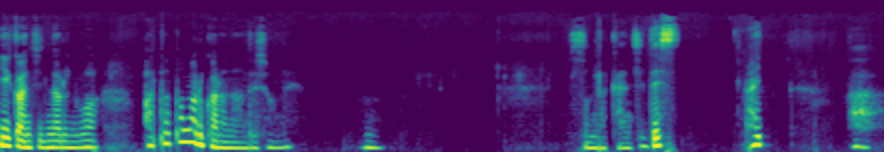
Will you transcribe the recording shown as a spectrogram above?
い感じになるのは、温まるからなんでしょうね。うん。そんな感じです。はい。ああ、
